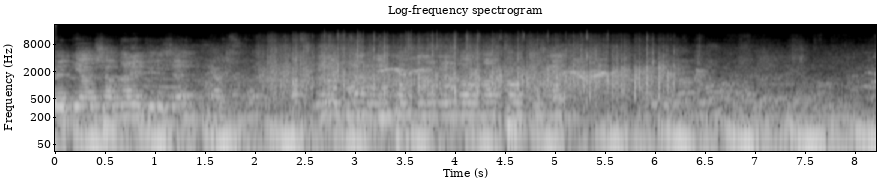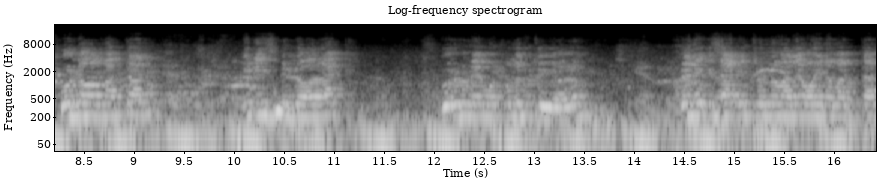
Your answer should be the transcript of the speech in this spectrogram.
Evet iyi akşamlar hepinize. Böyle güzel bir helikopterin önünde olmak çok güzel. Burada olmaktan bir İzmirli olarak gurur ve mutluluk duyuyorum. Böyle güzel bir turnuvada oynamaktan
